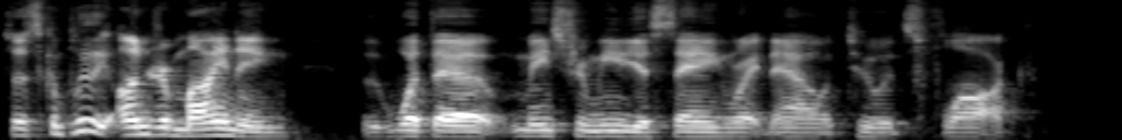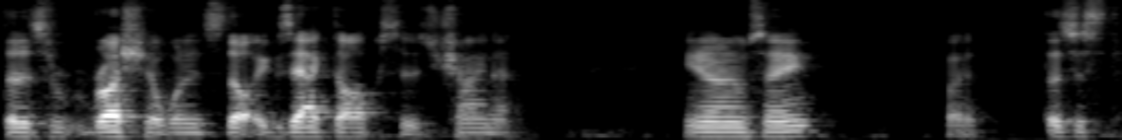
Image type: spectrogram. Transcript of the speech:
So it's completely undermining what the mainstream media is saying right now to its flock that it's Russia when it's the exact opposite it's China. You know what I'm saying? That's just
